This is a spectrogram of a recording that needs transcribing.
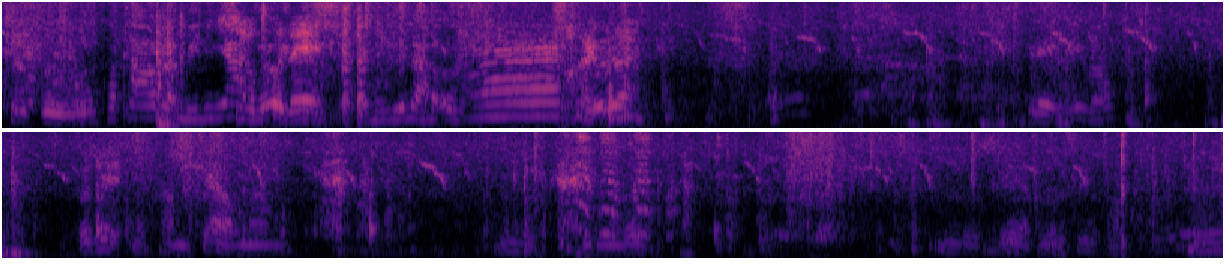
เชื่อเกือเขาเท้าแบบมีนิยามเยอะแต่มือน่ะเออ ไข่ไปเลยเต่งนี่มั้งก็ได้มะขามเจ้าน้ำมันเด็กเป็นอะไรมันเด็กแซ่บเลยอืม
